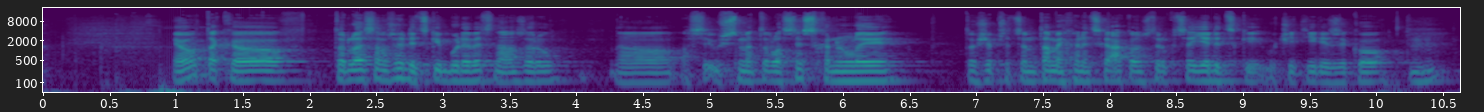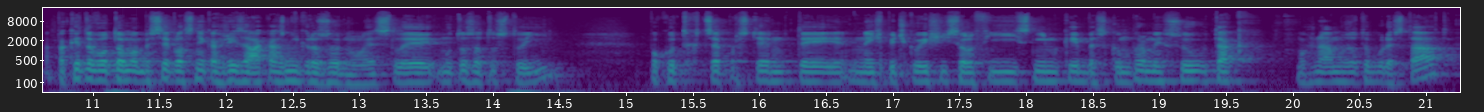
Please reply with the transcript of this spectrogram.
jo, tak uh, tohle samozřejmě vždycky bude věc názoru. Uh, asi už jsme to vlastně schrnuli, to, že přece ta mechanická konstrukce je vždycky určitý riziko. Mm-hmm. A pak je to o tom, aby si vlastně každý zákazník rozhodnul, jestli mu to za to stojí. Pokud chce prostě ty nejšpičkovější selfie snímky bez kompromisů, tak možná mu za to bude stát,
